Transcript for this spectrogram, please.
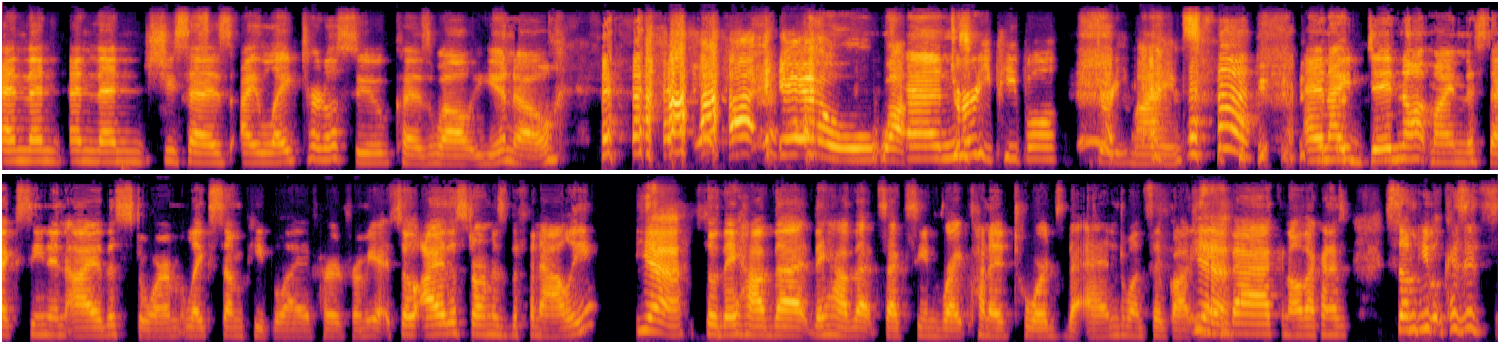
And then and then she says, "I like turtle soup because, well, you know." Ew. And Dirty people, dirty minds. and I did not mind the sex scene in Eye of the Storm, like some people I have heard from. Yeah. So Eye of the Storm is the finale. Yeah. so they have that they have that sex scene right kind of towards the end once they've got Yeah. Ian back and all that kind of some people because it's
